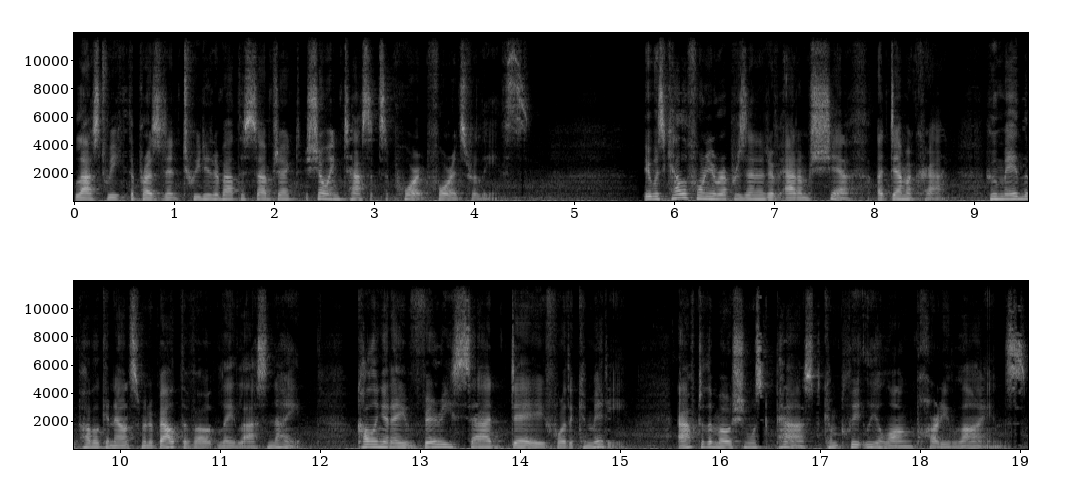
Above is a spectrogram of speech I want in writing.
Last week, the president tweeted about the subject, showing tacit support for its release. It was California Representative Adam Schiff, a Democrat, who made the public announcement about the vote late last night, calling it a very sad day for the committee, after the motion was passed completely along party lines.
